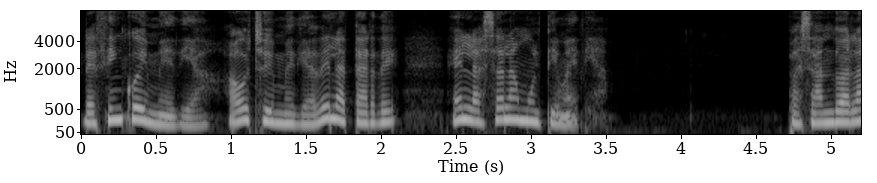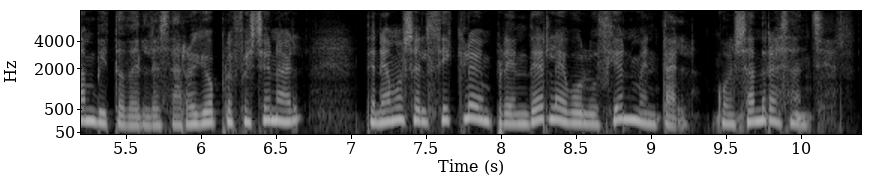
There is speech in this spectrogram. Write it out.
de 5 y media a 8 y media de la tarde, en la sala multimedia. Pasando al ámbito del desarrollo profesional, tenemos el ciclo Emprender la Evolución Mental, con Sandra Sánchez.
